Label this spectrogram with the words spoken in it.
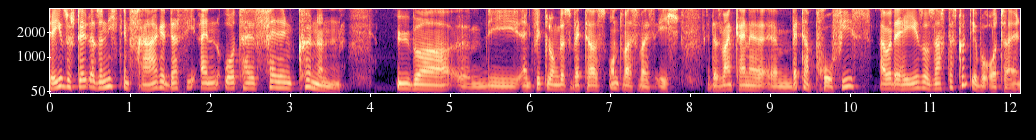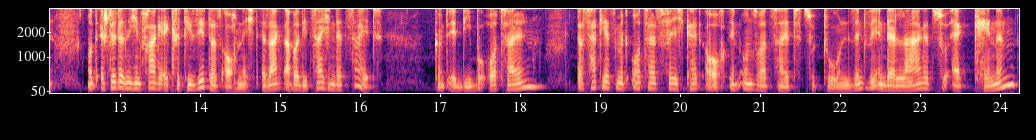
Der Jesus stellt also nicht in Frage, dass sie ein Urteil fällen können über ähm, die Entwicklung des Wetters und was weiß ich. Das waren keine ähm, Wetterprofis, aber der Herr Jesus sagt, das könnt ihr beurteilen. Und er stellt das nicht in Frage, er kritisiert das auch nicht. Er sagt aber, die Zeichen der Zeit, Könnt ihr die beurteilen? Das hat jetzt mit Urteilsfähigkeit auch in unserer Zeit zu tun. Sind wir in der Lage zu erkennen,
